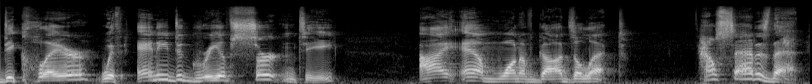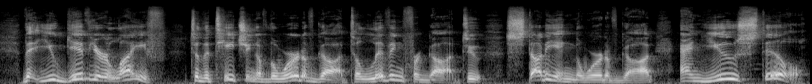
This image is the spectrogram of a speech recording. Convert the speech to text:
declare with any degree of certainty, I am one of God's elect. How sad is that? That you give your life to the teaching of the Word of God, to living for God, to studying the Word of God, and you still,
